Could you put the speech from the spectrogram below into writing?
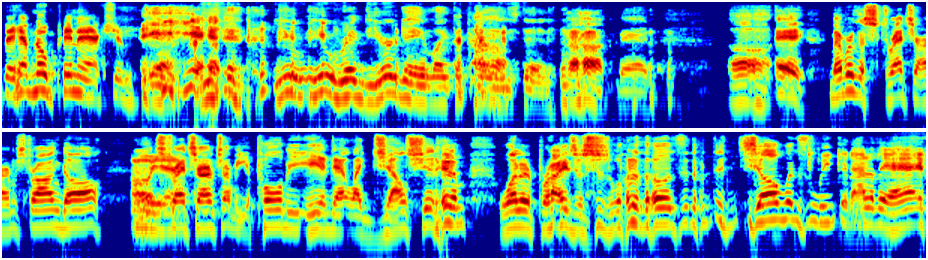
they have no pin action. Yeah. yeah. You you rigged your game like the Carlies did. oh man. Oh, hey, remember the Stretch Armstrong doll? Oh, yeah. Stretch Armstrong, but you pull me, he he had that like gel shit in him. One of the prizes is one of those, and the, the gel was leaking out of the head.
